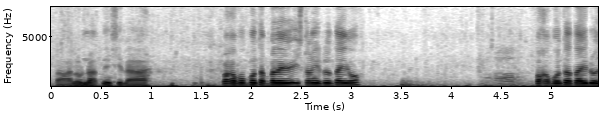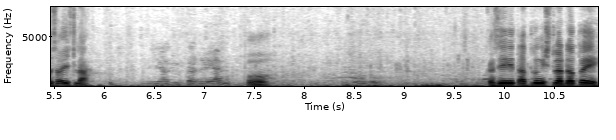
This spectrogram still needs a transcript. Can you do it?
Talo natin sila. Baka pupunta pa tayo islang ito tayo. Baka punta tayo doon sa isla. Oo. Kasi tatlong isla daw to eh.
